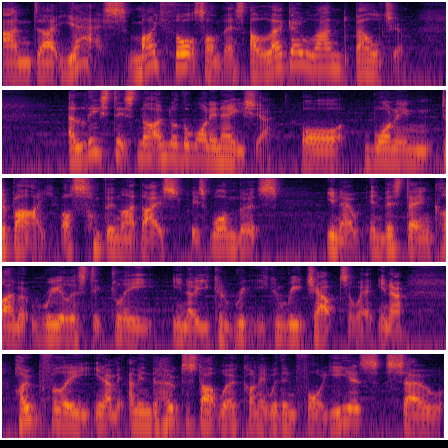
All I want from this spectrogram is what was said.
and uh, yes my thoughts on this a Legoland Belgium. At least it's not another one in Asia or one in Dubai or something like that. It's, it's one that's you know in this day and climate realistically you know you can you can reach out to it you know. Hopefully, you know, I mean, I mean, they hope to start work on it within four years. So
